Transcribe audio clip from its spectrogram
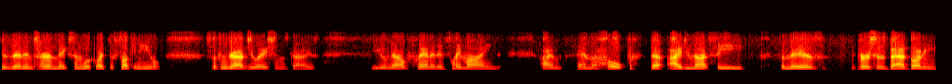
because then in turn makes him look like the fucking heel. So congratulations, guys. You have now planted in my mind. I'm and the hope that I do not see the Miz versus Bad Bunny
